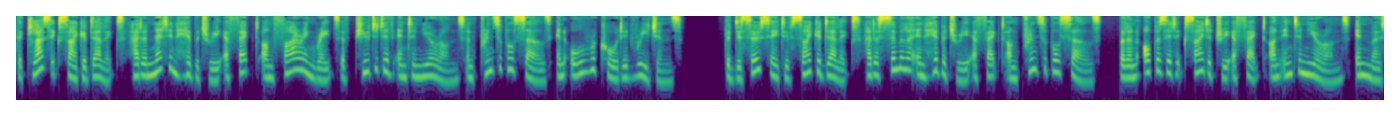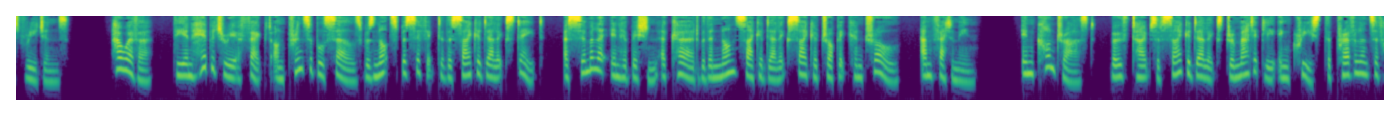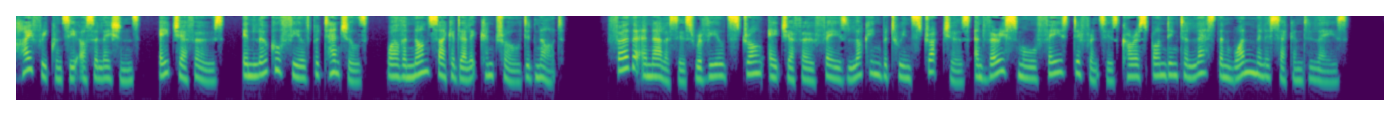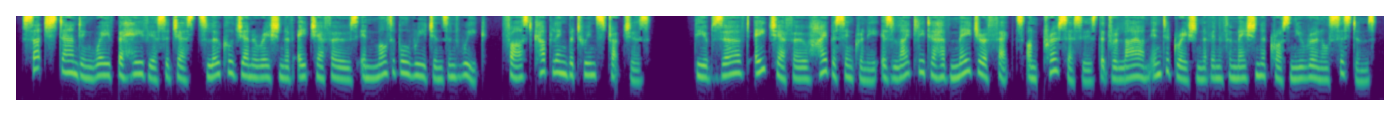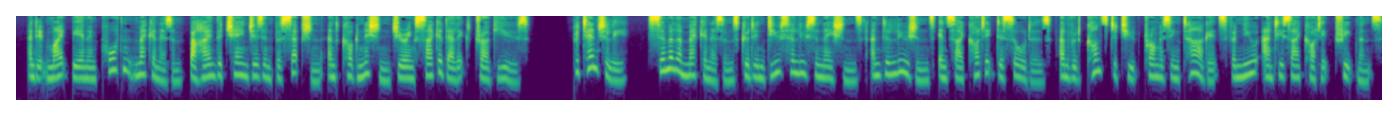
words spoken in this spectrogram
The classic psychedelics had a net inhibitory effect on firing rates of putative interneurons and principal cells in all recorded regions. The dissociative psychedelics had a similar inhibitory effect on principal cells, but an opposite excitatory effect on interneurons in most regions. However, the inhibitory effect on principal cells was not specific to the psychedelic state, a similar inhibition occurred with a non psychedelic psychotropic control, amphetamine. In contrast, both types of psychedelics dramatically increased the prevalence of high frequency oscillations, HFOs, in local field potentials, while the non psychedelic control did not. Further analysis revealed strong HFO phase locking between structures and very small phase differences corresponding to less than 1 millisecond delays. Such standing wave behavior suggests local generation of HFOs in multiple regions and weak, fast coupling between structures the observed HFO hypersynchrony is likely to have major effects on processes that rely on integration of information across neuronal systems, and it might be an important mechanism behind the changes in perception and cognition during psychedelic drug use. Potentially, similar mechanisms could induce hallucinations and delusions in psychotic disorders and would constitute promising targets for new antipsychotic treatments.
